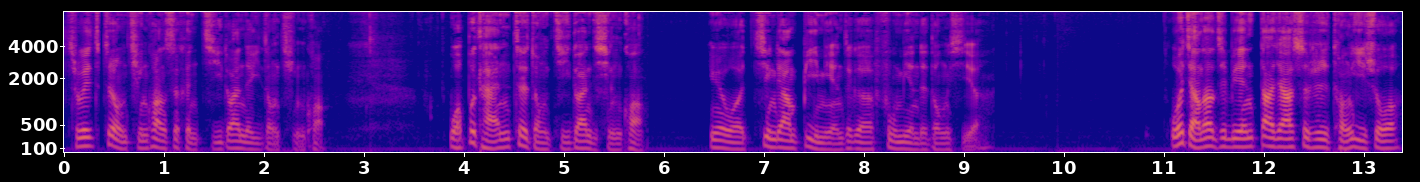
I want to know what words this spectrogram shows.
所以这种情况是很极端的一种情况。我不谈这种极端的情况，因为我尽量避免这个负面的东西啊。我讲到这边，大家是不是同意说，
